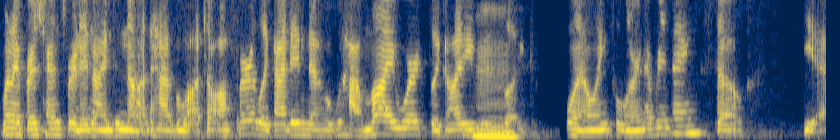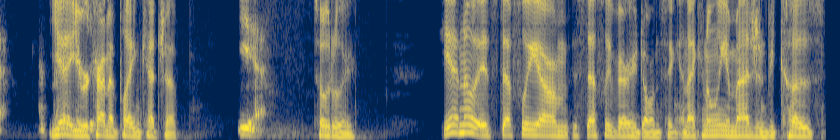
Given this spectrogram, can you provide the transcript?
when I first transferred in, I did not have a lot to offer. Like, I didn't know how my worked. Like, I mm. was, like, flailing to learn everything. So, yeah. Yeah, you were kind of playing catch up. Yeah. Totally. Yeah, no, it's definitely um it's definitely very daunting and I can only imagine because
